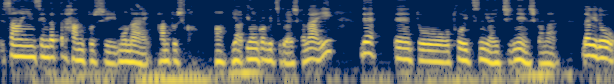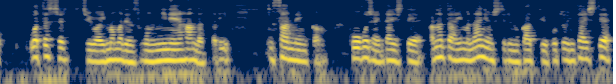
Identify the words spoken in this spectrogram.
う、参院選だったら半年もない。半年か。あ、いや、4ヶ月ぐらいしかない。で、えっ、ー、と、統一には1年しかない。だけど、私たちは今までのそこの2年半だったり、3年間、候補者に対して、あなたは今何をしてるのかっていうことに対して、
